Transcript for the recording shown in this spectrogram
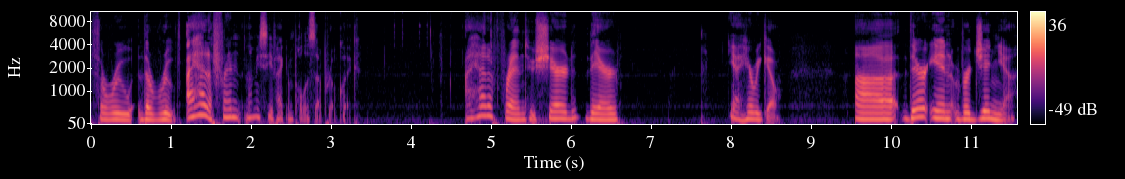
through the roof. I had a friend, let me see if I can pull this up real quick. I had a friend who shared their, yeah, here we go. Uh, they're in Virginia.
